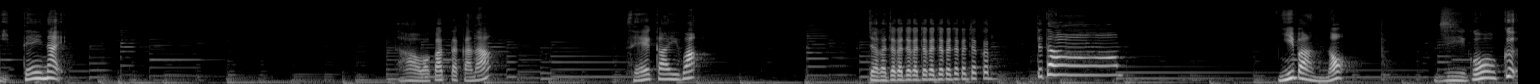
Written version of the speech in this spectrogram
行っていない。さあわかったかな？正解はじゃがじゃがじゃがじゃがじゃがじゃがじゃがでたー2番の地獄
